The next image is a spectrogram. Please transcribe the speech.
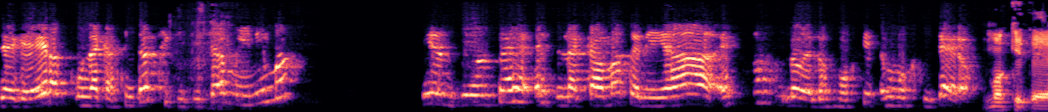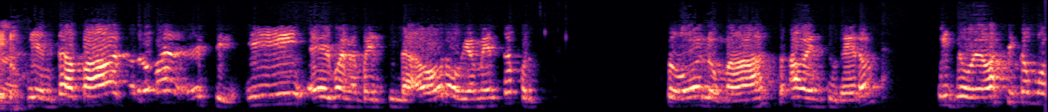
llegué, era una casita chiquitita, mínima, Y entonces la cama tenía esto, lo de los mosquitos, mosquiteros. Mosquitero. Bien tapado, eh, sí. Y eh, bueno, ventilador, obviamente, porque todo lo más aventurero. Y yo veo así como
